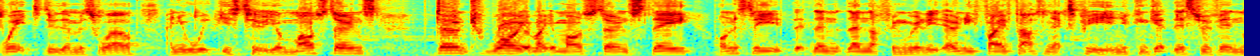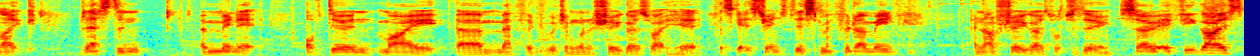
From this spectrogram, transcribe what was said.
wait to do them as well. And your weeklies too. Your milestones, don't worry about your milestones. They honestly, they're, they're nothing really. Only 5,000 XP, and you can get this within like less than a minute of doing my um, method, which I'm going to show you guys right here. Let's get straight into this method. I mean, and I'll show you guys what to do. So if you guys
